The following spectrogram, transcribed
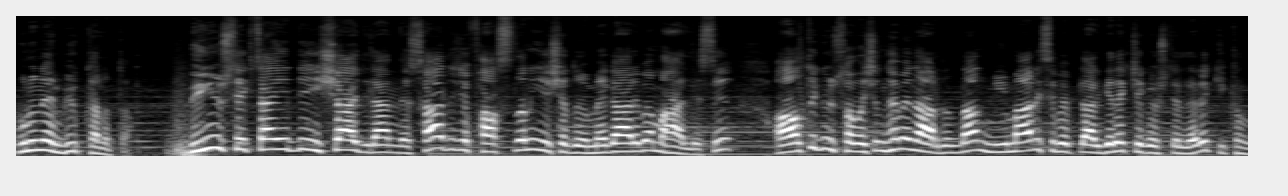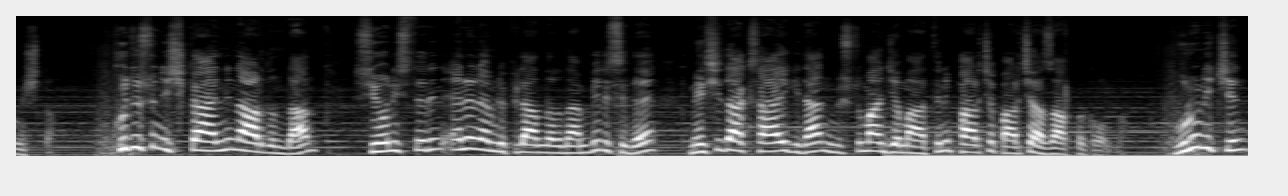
bunun en büyük kanıtı. 1187'de inşa edilen ve sadece Faslıların yaşadığı Megaribe Mahallesi 6 gün savaşın hemen ardından mimari sebepler gerekçe gösterilerek yıkılmıştı. Kudüs'ün işgalinin ardından Siyonistlerin en önemli planlarından birisi de Mescid-i Aksa'ya giden Müslüman cemaatini parça parça azaltmak oldu. Bunun için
